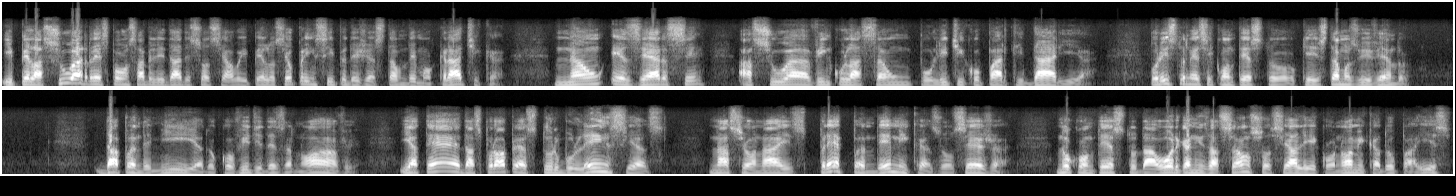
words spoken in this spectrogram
e pela sua responsabilidade social e pelo seu princípio de gestão democrática, não exerce a sua vinculação político-partidária. Por isso, nesse contexto que estamos vivendo da pandemia, do Covid-19 e até das próprias turbulências nacionais pré-pandêmicas, ou seja, no contexto da organização social e econômica do país,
